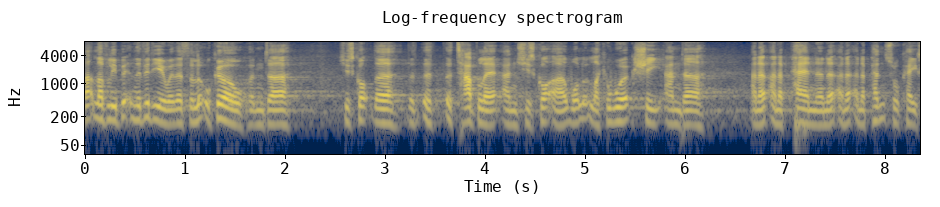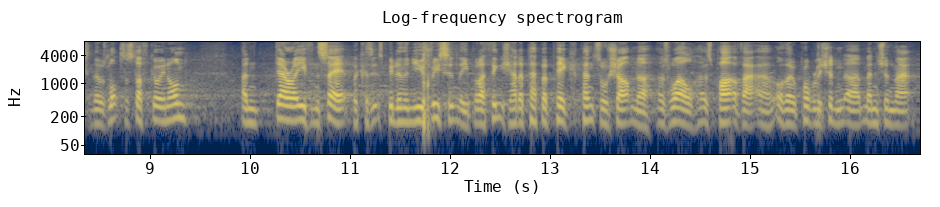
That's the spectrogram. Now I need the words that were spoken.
that lovely bit in the video where there's the little girl and uh, she's got the, the, the, tablet and she's got a, what looked like a worksheet and a, and a, and a pen and a, and a pencil case, and there was lots of stuff going on. And dare I even say it because it's been in the news recently, but I think she had a Peppa Pig pencil sharpener as well as part of that, uh, although I probably shouldn't uh, mention that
